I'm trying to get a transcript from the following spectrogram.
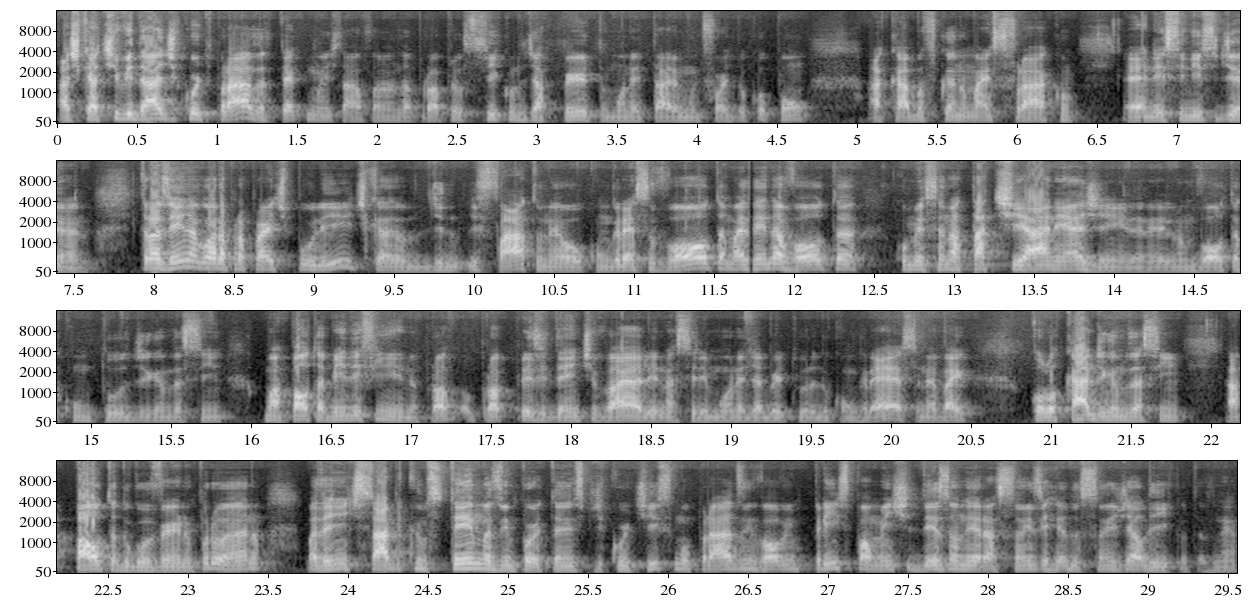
acho que a atividade de curto prazo, até como a gente estava falando da própria ciclo de aperto monetário muito forte do Copom, acaba ficando mais fraco é, nesse início de ano. Trazendo agora para a parte política, de, de fato, né, o Congresso volta, mas ainda volta começando a tatear né, a agenda. Né? Ele não volta com tudo, digamos assim, uma pauta bem definida. O próprio, o próprio, presidente vai ali na cerimônia de abertura do Congresso, né, vai colocar, digamos assim, a pauta do governo para o ano, mas a gente sabe que os temas importantes de curtíssimo prazo envolvem principalmente desonerações e reduções de alíquotas. Né?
